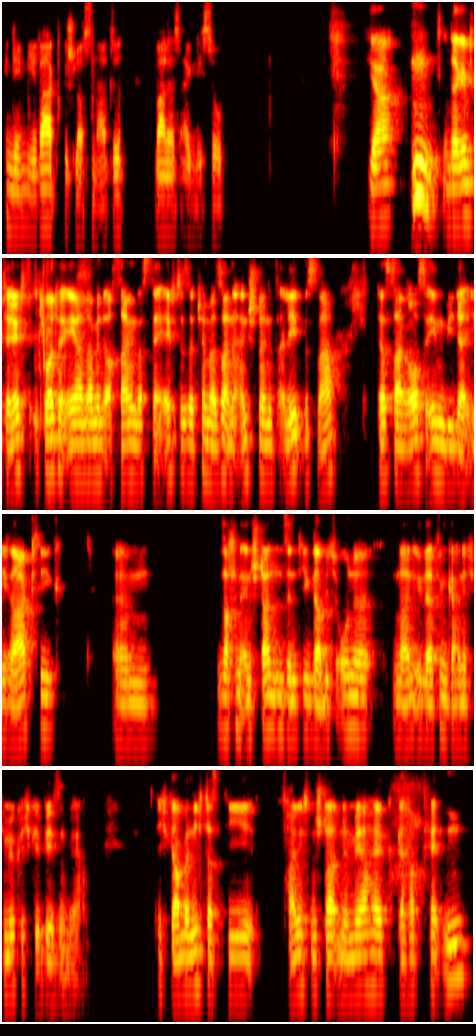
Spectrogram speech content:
in den Irak beschlossen hatte, war das eigentlich so. Ja, da gebe ich dir recht. Ich wollte eher damit auch sagen, dass der 11. September so ein einschneidendes Erlebnis war, dass daraus eben wie der Irakkrieg ähm, Sachen entstanden sind, die, glaube ich, ohne 9-11 gar nicht möglich gewesen wären. Ich glaube nicht, dass die Vereinigten Staaten eine Mehrheit gehabt hätten,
